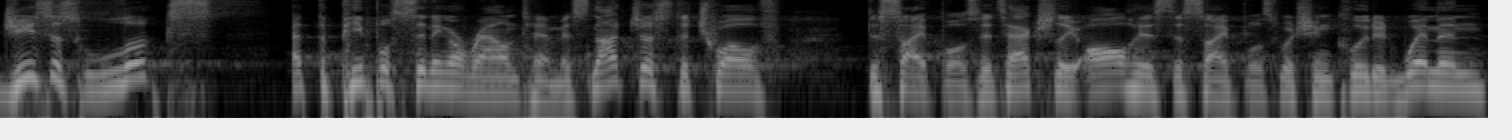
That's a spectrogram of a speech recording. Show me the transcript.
Jesus looks at the people sitting around him. It's not just the 12 disciples. It's actually all his disciples, which included women,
